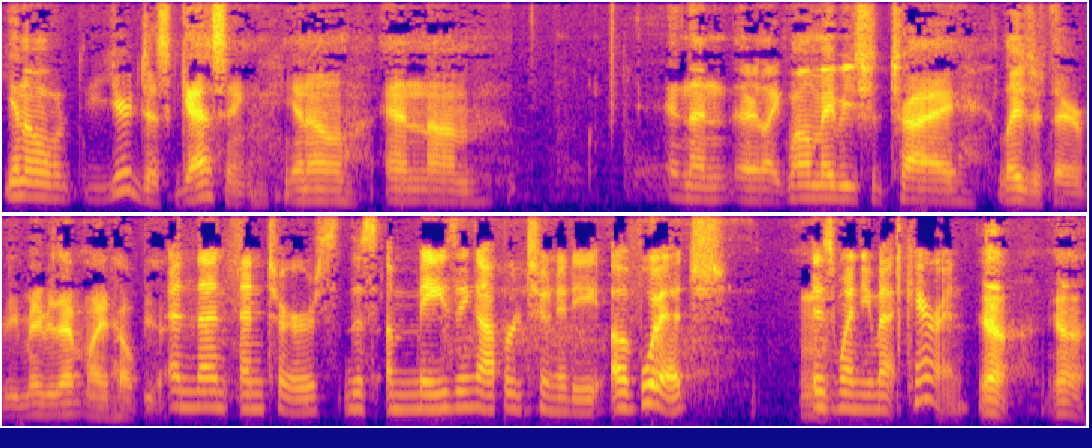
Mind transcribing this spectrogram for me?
"You know, you're just guessing, you know." And um, and then they're like, "Well, maybe you should try laser therapy. Maybe that might help you." and then enters this amazing opportunity, of which Mm. is when you met Karen. Yeah, yeah.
